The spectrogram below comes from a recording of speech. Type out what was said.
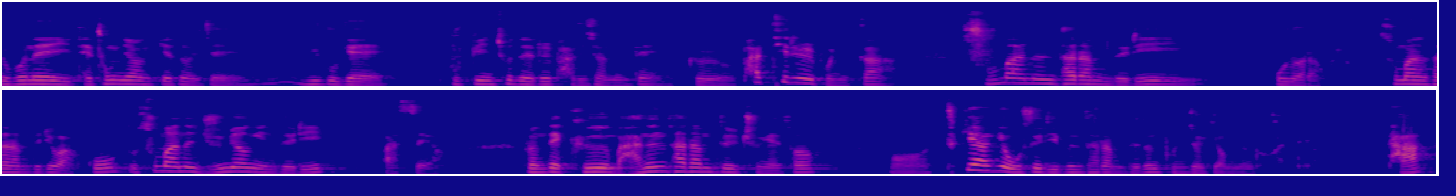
이번에 이 대통령께서 이제 미국의 국빈 초대를 받으셨는데 그 파티를 보니까 수많은 사람들이 오더라고요. 수많은 사람들이 왔고 또 수많은 유명인들이 왔어요. 그런데 그 많은 사람들 중에서 어, 특이하게 옷을 입은 사람들은 본 적이 없는 것 같아요. 다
